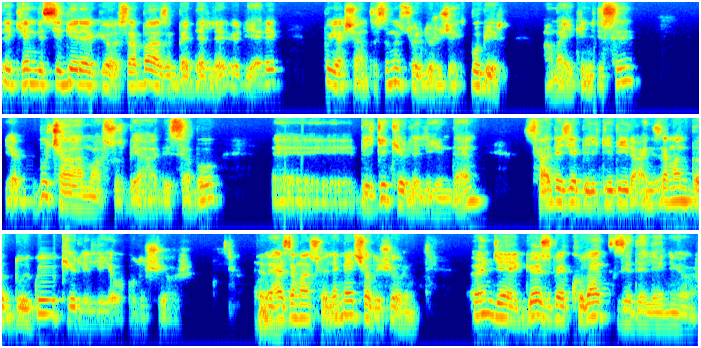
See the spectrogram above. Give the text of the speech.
ve kendisi gerekiyorsa bazı bedeller ödeyerek bu yaşantısını sürdürecek. Bu bir. Ama ikincisi ya bu çağa mahsus bir hadise bu. E, bilgi kirliliğinden sadece bilgi değil aynı zamanda duygu kirliliği oluşuyor. Bunu evet. her zaman söylemeye çalışıyorum. Önce göz ve kulak zedeleniyor.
